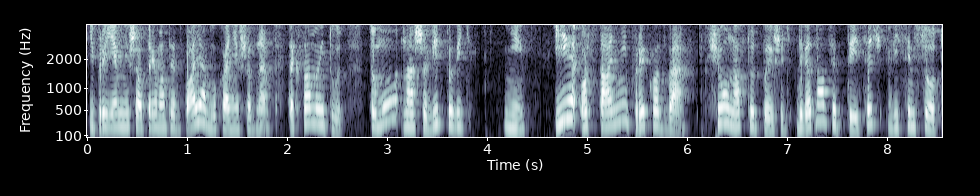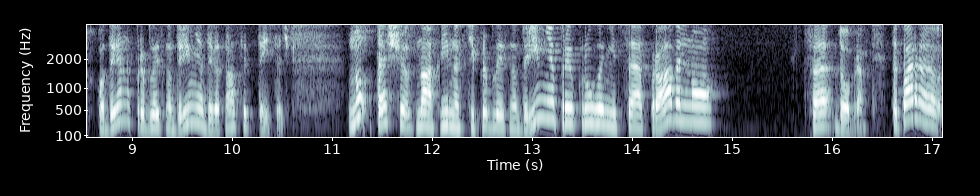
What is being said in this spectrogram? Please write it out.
і приємніше отримати два яблука, ніж одне. Так само і тут. Тому наша відповідь ні. І останній приклад В. Що у нас тут пишуть? 19 тисяч 801 приблизно дорівнює 19 тисяч. Ну, те, що знак рівності приблизно дорівнює при округленні, це правильно, це добре. Тепер, е,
